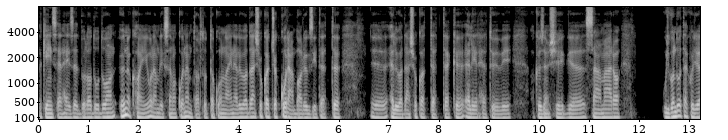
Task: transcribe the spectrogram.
a kényszerhelyzetből adódóan. Önök, ha én jól emlékszem, akkor nem tartottak online online előadásokat, csak korábban rögzített előadásokat tettek elérhetővé a közönség számára. Úgy gondolták, hogy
